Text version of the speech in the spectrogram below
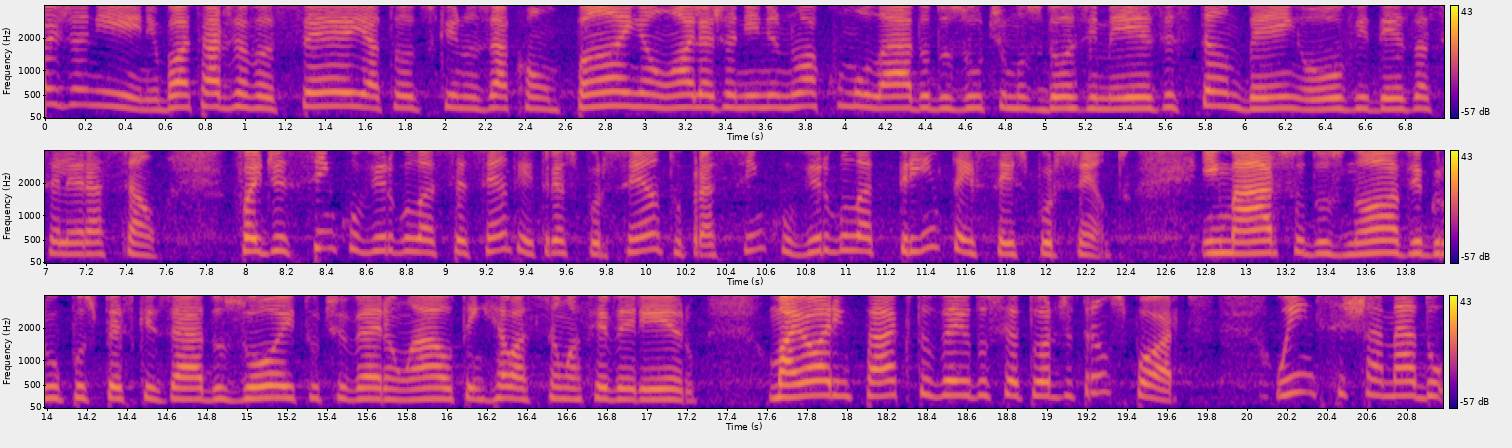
Oi, Janine. Boa tarde a você e a todos que nos acompanham. Olha, Janine, no acumulado dos últimos 12 meses também houve desaceleração. Foi de 5,63% para 5,36%. Em março, dos nove grupos pesquisados, oito tiveram alta em relação a fevereiro. O maior impacto veio do setor de transportes. O índice chamado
